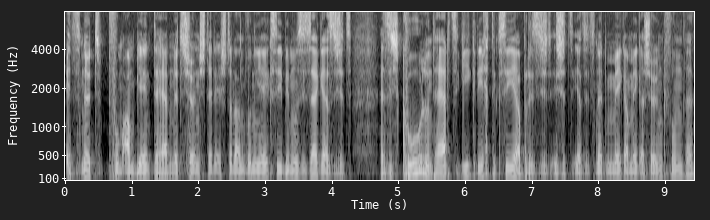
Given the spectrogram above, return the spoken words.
jetzt nicht vom Ambiente her nicht das schönste Restaurant, wo ich je war, muss ich sagen. Es ist, jetzt, es ist cool und herzig eingerichtet, gewesen, aber es ist, ist jetzt, ich habe es jetzt nicht mega, mega schön gefunden.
